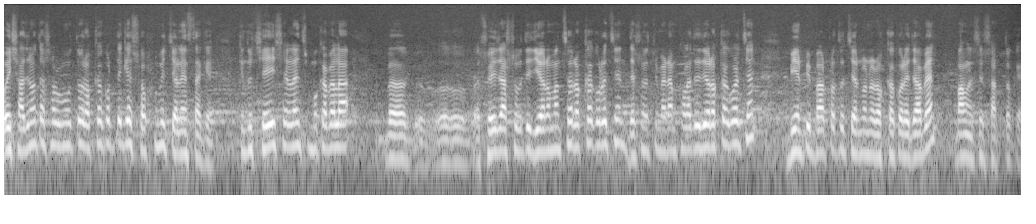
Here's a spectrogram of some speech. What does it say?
ওই স্বাধীনতা সার্বভৌমত্ব রক্ষা করতে গিয়ে সবসময় চ্যালেঞ্জ থাকে। কিন্তু সেই চ্যালেঞ্জ মোকাবেলা শহীদ রাষ্ট্রপতি জিয়া রহমান স্যার রক্ষা করেছেন, দেশনেত্রী ম্যাডাম খালেদা জিয়া রক্ষা করেছেন, বিএনপি ভারপ্রাপ্ত চেয়ারম্যানও রক্ষা করে যাবেন বাংলাদেশের স্বার্থকে।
